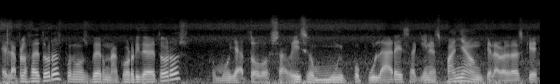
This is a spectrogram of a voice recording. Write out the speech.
En la plaza de toros podemos ver una corrida de toros, como ya todos sabéis, son muy populares aquí en España, aunque la verdad es que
